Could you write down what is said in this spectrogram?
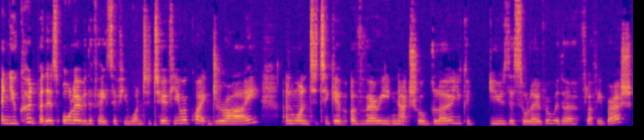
and you could put this all over the face if you wanted to. If you were quite dry and wanted to give a very natural glow, you could use this all over with a fluffy brush.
